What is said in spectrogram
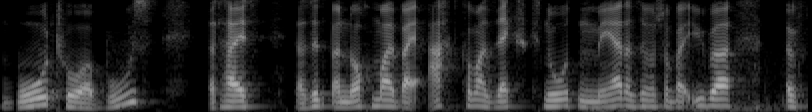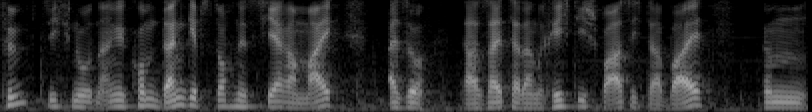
Motorboost. Das heißt, da sind wir nochmal bei 8,6 Knoten mehr. Dann sind wir schon bei über 50 äh, Knoten angekommen. Dann gibt es noch eine Sierra Mike. Also da seid ihr dann richtig spaßig dabei. Ähm,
